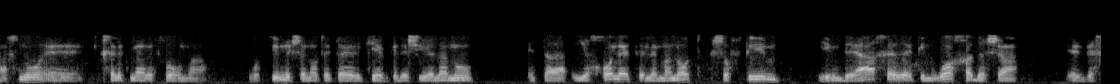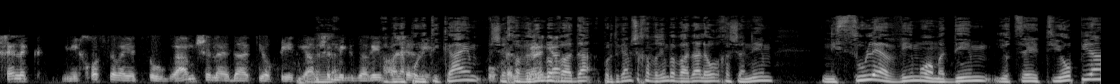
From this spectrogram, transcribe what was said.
אנחנו, כחלק מהרפורמה, רוצים לשנות את ההרכב כדי שיהיה לנו את היכולת למנות שופטים עם דעה אחרת, עם רוח חדשה, וחלק מחוסר הייצוג, גם של העדה האתיופית, גם אבל- של מגזרים אבל אחרים. הפוליטיקאים הוא חלק שחברים. בוועדה, הפוליטיקאים שחברים בוועדה לאורך השנים ניסו להביא מועמדים יוצאי אתיופיה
